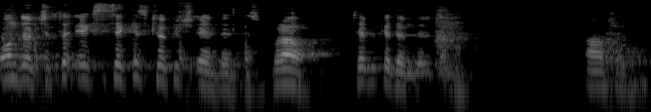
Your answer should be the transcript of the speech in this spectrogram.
14 çıktı. Eksi 8 kök 3 elde edilir. Bravo. Tebrik ederim. Aferin.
